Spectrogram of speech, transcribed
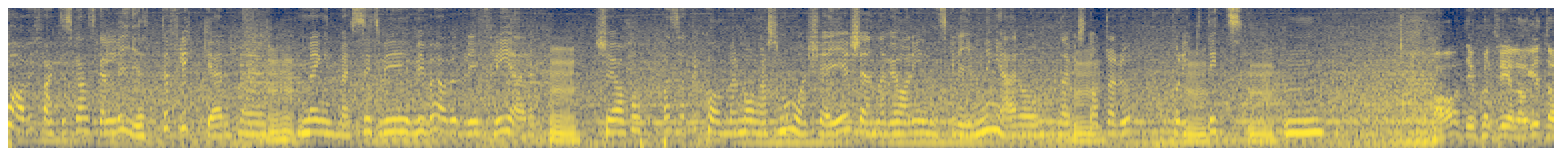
har vi faktiskt ganska lite flickor eh, Mhm. mängdmässigt. Vi, vi behöver bli fler. Mm. Så jag hoppas att det kommer många småtjejer sen när vi har inskrivning här och när vi Mm. startar upp på riktigt. Ja, division 3-laget då.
